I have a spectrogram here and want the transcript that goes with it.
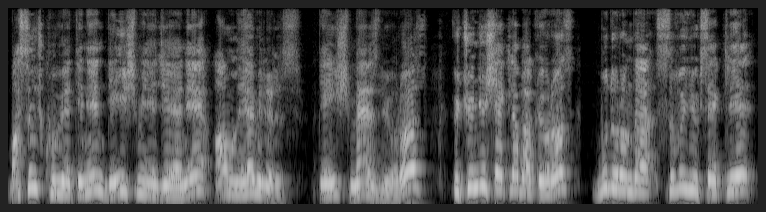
basınç kuvvetinin değişmeyeceğini anlayabiliriz. Değişmez diyoruz. Üçüncü şekle bakıyoruz. Bu durumda sıvı yüksekliği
